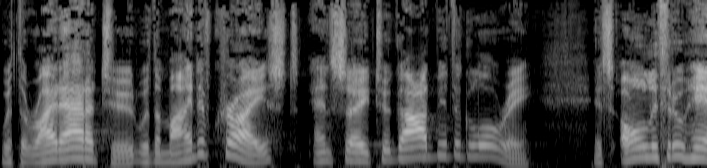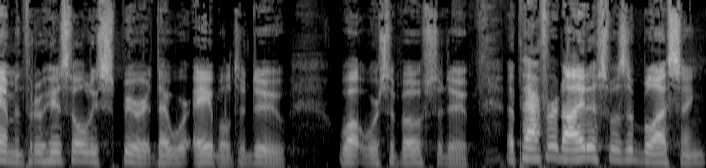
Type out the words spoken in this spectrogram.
with the right attitude, with the mind of Christ, and say, To God be the glory. It's only through Him and through His Holy Spirit that we're able to do what we're supposed to do. Epaphroditus was a blessing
